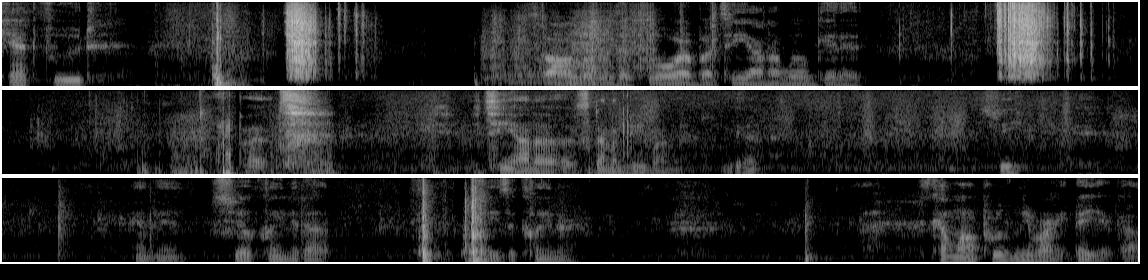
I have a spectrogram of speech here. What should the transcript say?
Cat food. all over the floor, but Tiana will get it. But Tiana is gonna be running. Yeah. She and then she'll clean it up. She's a cleaner. Come on, prove me right. There you go.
